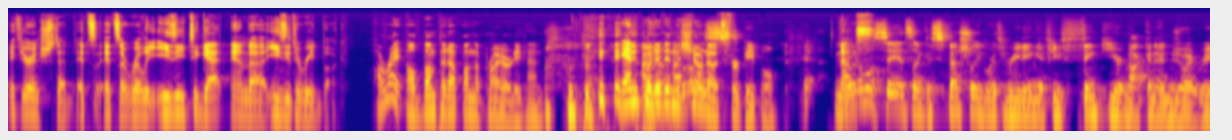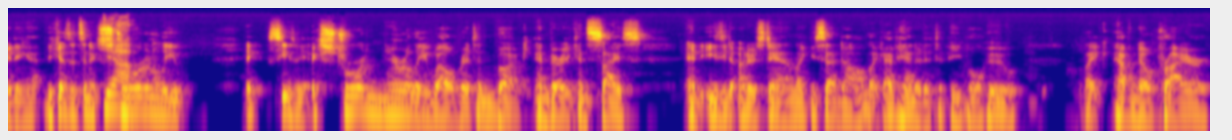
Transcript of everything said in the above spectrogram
if you're interested it's it's a really easy to get and uh, easy to read book All right, I'll bump it up on the priority then, and put it in the show almost- notes for people. I would almost say it's like especially worth reading if you think you're not going to enjoy reading it because it's an Yeah. extraordinarily, excuse me, extraordinarily well written book and very concise and easy to understand. Like you said, Donald, like I've handed it to people who like have no prior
